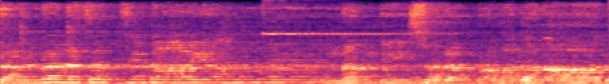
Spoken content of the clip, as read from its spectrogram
ചന്ദന സച്ചിദായ നന്ദീശ്വര പ്രമദനാഥ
